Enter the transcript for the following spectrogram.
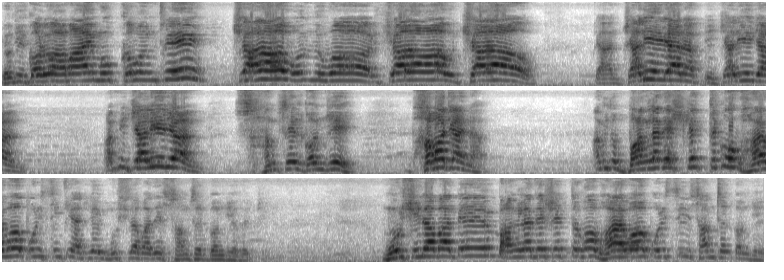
যদি করো আমায় মুখ্যমন্ত্রী, চালাও বন্ধুবর, চালাও চালাও। যান, চালিয়ে যান আপনি, চালিয়ে যান। আপনি চালিয়ে যান। শামসেরগঞ্জে ভাবা যায় না। আমি তো বাংলাদেশের থেকেও ভয়াবহ পরিস্থিতি আজকে মুর্শিদাবাদের শামসেরগঞ্জে হয়েছে। মুর্শিদাবাদে বাংলাদেশের থেকেও ভয়াবহ পরিস্থিতি শামসেরগঞ্জে।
